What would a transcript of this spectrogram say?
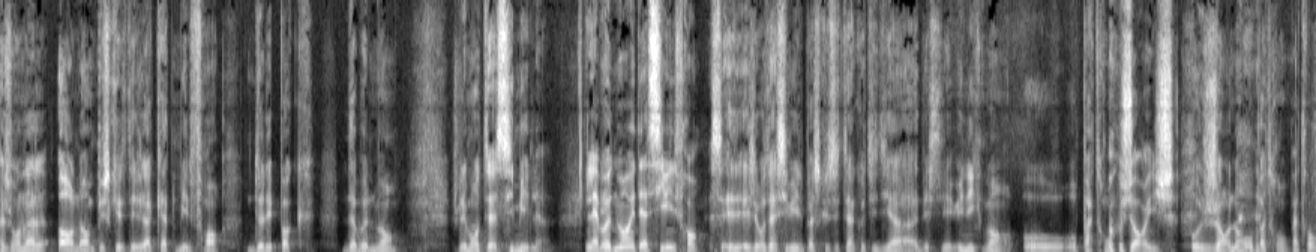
un journal hors norme, puisqu'il était déjà à 4000 francs de l'époque d'abonnement. Je l'ai monté à 6000. L'abonnement était à 6 000 francs. Et j'ai monté à 6000 parce que c'était un quotidien destiné uniquement aux, aux patrons. Aux gens riches. Aux gens, non, aux patrons. Patron.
